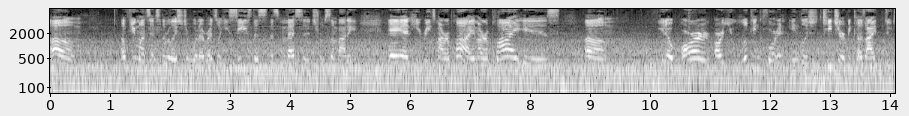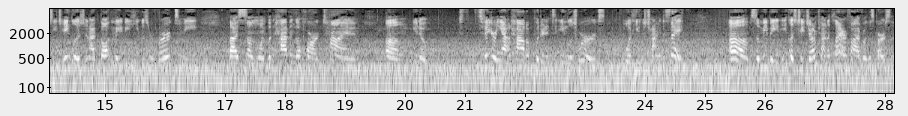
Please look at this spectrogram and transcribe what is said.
Um, a few months into the relationship, whatever. And so he sees this this message from somebody, and he reads my reply, and my reply is. Um, you know, are are you looking for an English teacher? Because I do teach English, and I thought maybe he was referred to me by someone, but having a hard time, um, you know, figuring out how to put it into English words what he was trying to say. Um, so me being an English teacher, I'm trying to clarify for this person,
